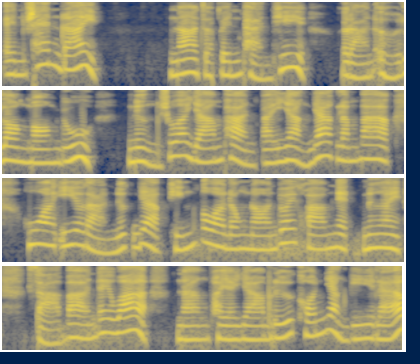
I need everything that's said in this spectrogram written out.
เป็นเช่นไร น่าจะเป็นแผนที่ร้านเอ๋อลองมองดู หนึ่งชั่วยามผ่านไปอย่างยากลำบาก หัวอีหรานนึกอยากทิ้งตัวลงนอนด้วยความเหน็ดเหนื่อย สาบานได้ว่า นางพยายามรื้อค้นอย่างดีแล้ว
